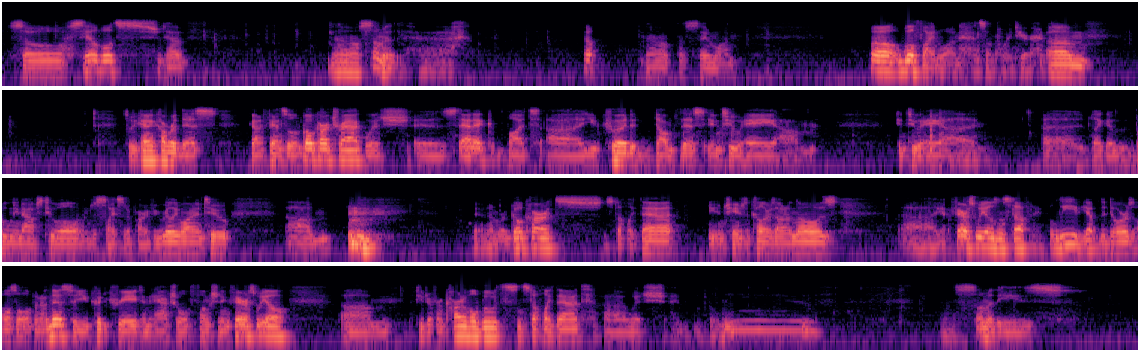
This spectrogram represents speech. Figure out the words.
so sailboats should have no some of. Uh, nope, no, the same one. Well, we'll find one at some point here. Um, so we kind of covered this. Got a fancy little go-kart track, which is static, but uh, you could dump this into a um, into a uh, uh, like a boolean ops tool and just slice it apart if you really wanted to. Um, a number of go-karts, stuff like that. You can change the colors out on those. Uh, you got Ferris wheels and stuff. And I believe, yep, the doors also open on this, so you could create an actual functioning Ferris wheel. Um, a few different carnival booths and stuff like that, uh, which I believe some of these,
